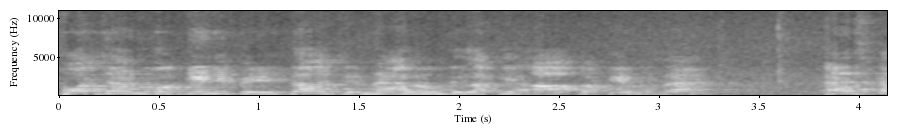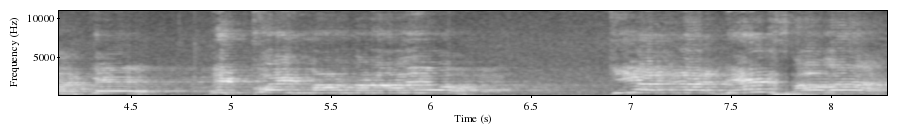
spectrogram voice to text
ਫੌਜਾਂ ਨੂੰ ਅੱਗੇ ਨਹੀਂ ਭੇਜਦਾ, ਜਰਨੈਲ ਹੁੰਦੇ ਦਾ ਕਿ ਆਪ ਅੱਗੇ ਹੁੰਦਾ ਹੈ। ਕਰਕੇ ਇੱਕੋ ਹੀ ਮਨ ਬਣਾ ਲਿਓ ਕਿ ਅੱਜ ਦਾ ਡੇਢ ਸਾਲ ਹੈ।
